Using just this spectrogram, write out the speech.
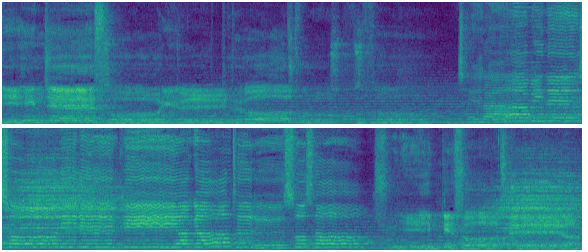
주님 제 소리를 들어주소서. 제가 비는 소리를 귀 여겨 들으소서. 주님께서 재앙을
